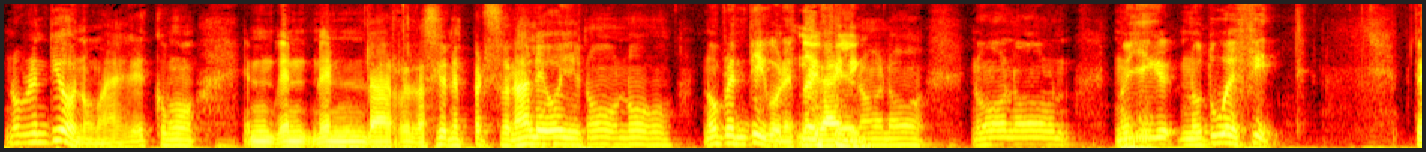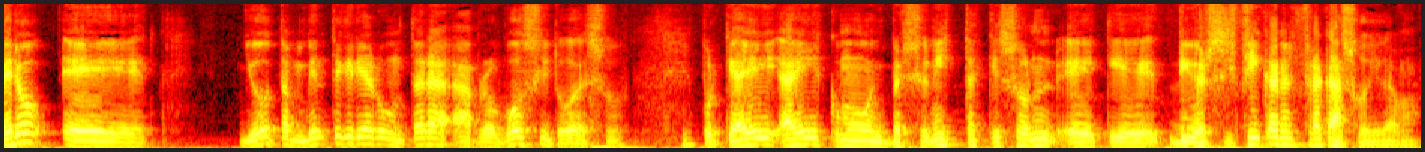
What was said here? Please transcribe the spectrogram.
no prendió nomás. Es como en, en, las relaciones personales, oye, no, no, no prendí con este no no, no, no no, llegué, no tuve fit. Pero eh, yo también te quería preguntar a, propósito de eso, porque hay, hay como inversionistas que son eh, que diversifican el fracaso, digamos.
